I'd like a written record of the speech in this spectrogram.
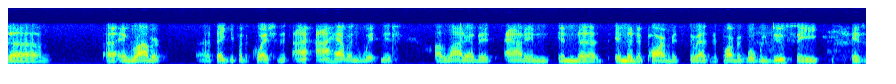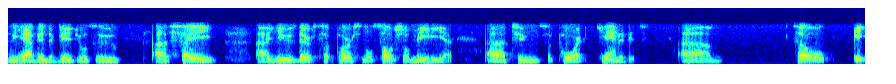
uh, uh, and Robert, uh, thank you for the question. I, I haven't witnessed a lot of it out in in the in the departments throughout the department. What we do see is we have individuals who uh, say uh, use their personal social media uh, to support candidates. Um, so it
